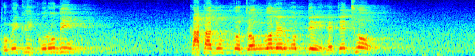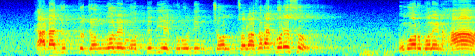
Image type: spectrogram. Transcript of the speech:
তুমি কি কোনোদিন কাটাযুক্ত জঙ্গলের মধ্যে হেঁটেছ? কাটাযুক্ত জঙ্গলের মধ্যে দিয়ে কোনোদিন চল, চলাফেরা করেছ? উমর বলেন হ্যাঁ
